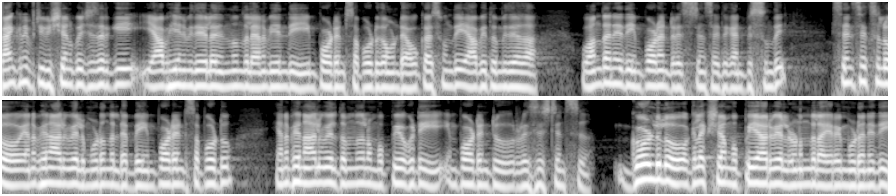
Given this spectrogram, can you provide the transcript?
బ్యాంక్ నిఫ్టీ విషయానికి వచ్చేసరికి యాభై ఎనిమిది వేల ఎనిమిది వందల ఎనభై ఎనిమిది ఇంపార్టెంట్ సపోర్ట్గా ఉండే అవకాశం ఉంది. యాభై తొమ్మిది వేల వంద అనేది ఇంపార్టెంట్ రెసిస్టెన్స్ అయితే కనిపిస్తుంది. సెన్సెక్స్లో ఎనభై నాలుగు వేల మూడు వందల డెబ్బై ఇంపార్టెంట్ సపోర్టు ఎనభై నాలుగు వేల తొమ్మిది వందల ముప్పై ఒకటి ఇంపార్టెంట్ రెసిస్టెన్స్ గోల్డ్లో ఒక లక్ష ముప్పై ఆరు వేల రెండు వందల ఇరవై మూడు అనేది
